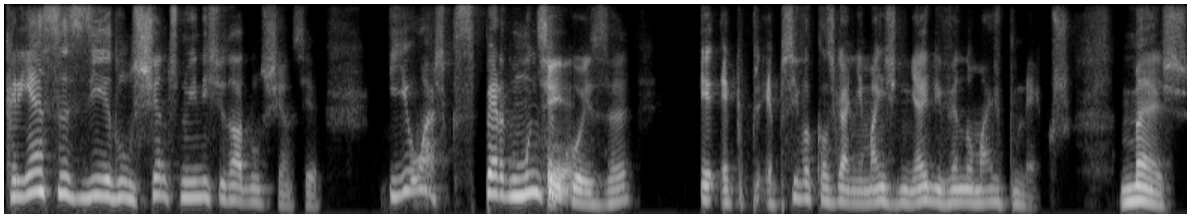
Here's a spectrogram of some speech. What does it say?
crianças e adolescentes no início da adolescência. E eu acho que se perde muita Sim. coisa. É, é, é, possível que eles ganhem mais dinheiro e vendam mais bonecos, mas,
